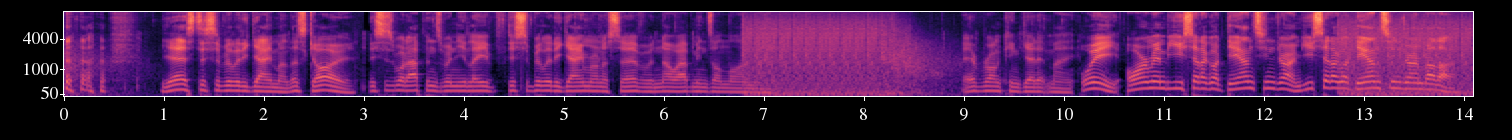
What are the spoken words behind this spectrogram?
yes, disability gamer. Let's go. This is what happens when you leave disability gamer on a server with no admins online, mate. Everyone can get it, mate. Oi, I remember you said I got Down syndrome. You said I got Down syndrome, brother.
